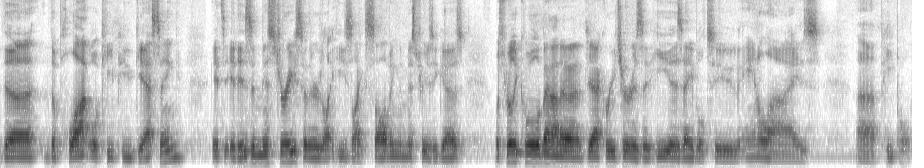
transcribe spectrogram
the The plot will keep you guessing. It's it is a mystery, so there's like he's like solving the mystery as he goes. What's really cool about uh, Jack Reacher is that he is able to analyze uh, people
